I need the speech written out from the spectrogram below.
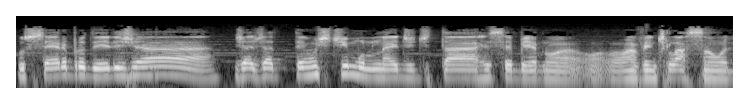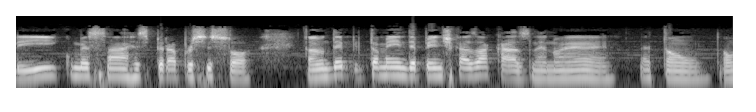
O cérebro dele já, já, já tem um estímulo, né? De estar recebendo uma, uma ventilação ali e começar a respirar por si só. Então de- também depende de caso a caso, né? Não é, é tão, tão,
